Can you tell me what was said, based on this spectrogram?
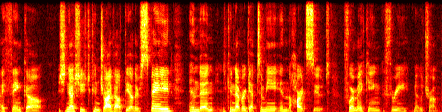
I think uh, she, now she can drive out the other spade, and then you can never get to me in the heart suit for making three no trump.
